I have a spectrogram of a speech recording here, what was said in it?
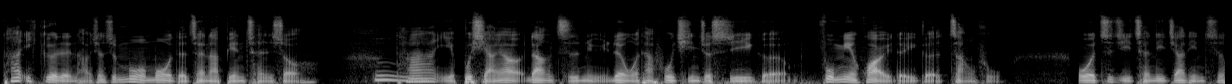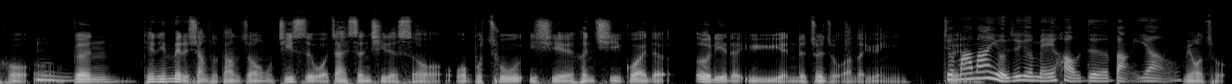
他一个人好像是默默的在那边承受，嗯，他也不想要让子女认为他父亲就是一个负面话语的一个丈夫。我自己成立家庭之后，嗯，跟天天妹的相处当中，即使我在生气的时候，我不出一些很奇怪的恶劣的语言的最主要的原因，就妈妈有这个美好的榜样，没有错。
